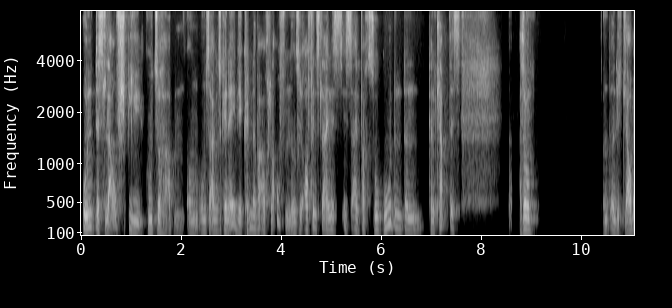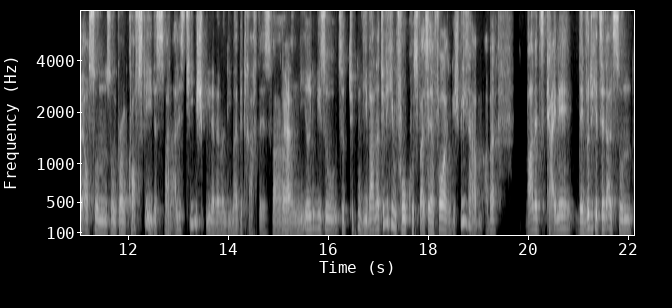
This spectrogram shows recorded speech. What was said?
und das Laufspiel gut zu haben, um, um sagen zu können, hey, wir können aber auch laufen. Unsere Offense-Line ist, ist einfach so gut und dann, dann klappt es. Also und, und ich glaube auch so ein, so ein Gronkowski, das waren alles Teamspieler, wenn man die mal betrachtet. Es war, ja. waren nie irgendwie so, so Typen, die waren natürlich im Fokus, weil sie hervorragend gespielt haben, aber waren jetzt keine, den würde ich jetzt nicht als so einen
